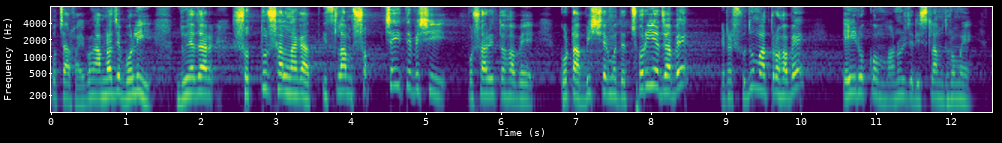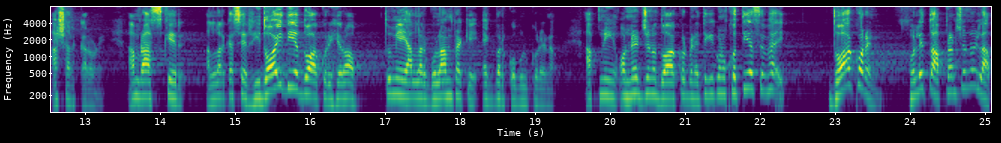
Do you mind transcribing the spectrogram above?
প্রচার হয় এবং আমরা যে বলি দু হাজার সত্তর সাল নাগাদ ইসলাম সবচাইতে বেশি প্রসারিত হবে, গোটা বিশ্বের মধ্যে ছড়িয়ে যাবে, এটা শুধুমাত্র হবে এই রকম মানুষদের ইসলাম ধর্মে আসার কারণে। আমরা আজকের আল্লাহর কাছে হৃদয় দিয়ে দোয়া করি হেরব তুমি এই আল্লাহর গোলামটাকে একবার কবুল করে নাও। আপনি অন্যের জন্য দোয়া করবেন, এতে কি কোনো ক্ষতি আছে ভাই? দোয়া করেন। হলে তো আপনার জন্যই লাভ।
